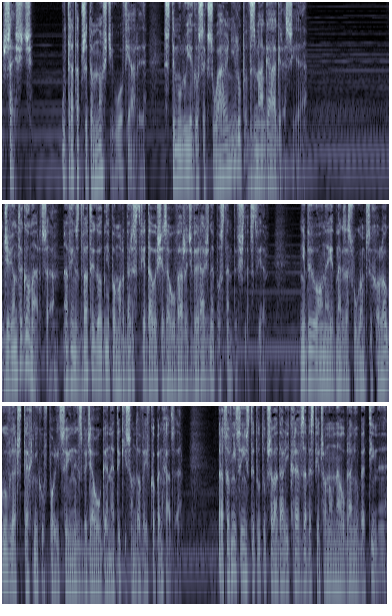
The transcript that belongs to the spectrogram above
6. Utrata przytomności u ofiary stymuluje go seksualnie lub wzmaga agresję. 9 marca, a więc dwa tygodnie po morderstwie, dały się zauważyć wyraźne postępy w śledztwie. Nie były one jednak zasługą psychologów, lecz techników policyjnych z Wydziału Genetyki Sądowej w Kopenhadze. Pracownicy Instytutu przebadali krew zabezpieczoną na ubraniu Bettiny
